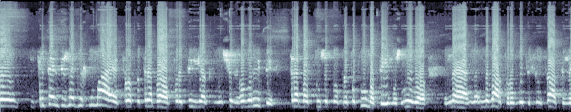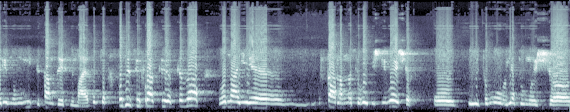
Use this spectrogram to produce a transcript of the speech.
е, претензій жодних немає, просто треба перед тим, як щось говорити, треба дуже добре подумати і, можливо, не, не, не варто робити сенсації на рівному місці там, де їх немає. Тобто позицію фракції я сказав, вона є станом на сьогоднішній вечір. Е, І тому я думаю, що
